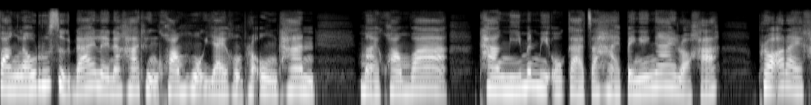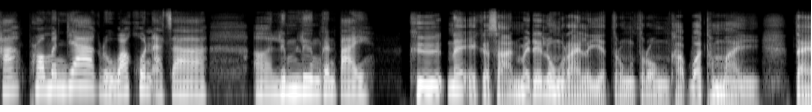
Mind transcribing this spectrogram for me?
ฟังแล้วรู้สึกได้เลยนะคะ ถึงความห่วงใยของพระองค์ท่าน หมายความว่า ทางนี้มันมีโอกาสจะหายไปง่ายๆหรอคะ เพราะอะไรคะ เพราะมันยากหรือว่าคนอาจจะลืมๆกันไป คือในเอกสารไม่ได้ลงรายละเอียดตรงๆครับว่าทำไม แต่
